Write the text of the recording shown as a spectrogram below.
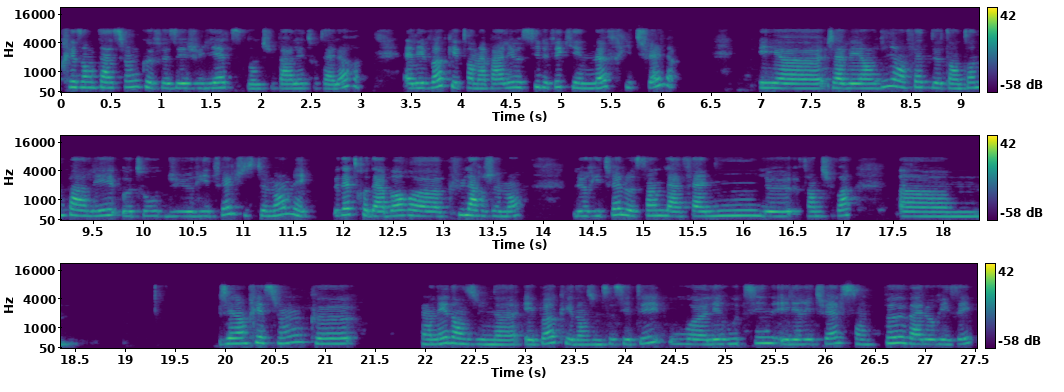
présentation que faisait Juliette dont tu parlais tout à l'heure, elle évoque et tu en as parlé aussi le fait qu'il y ait neuf rituels. Et j'avais envie en fait de t'entendre parler autour du rituel justement, mais peut-être d'abord plus largement le rituel au sein de la famille, le, enfin tu vois, euh, j'ai l'impression que on est dans une époque et dans une société où euh, les routines et les rituels sont peu valorisés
